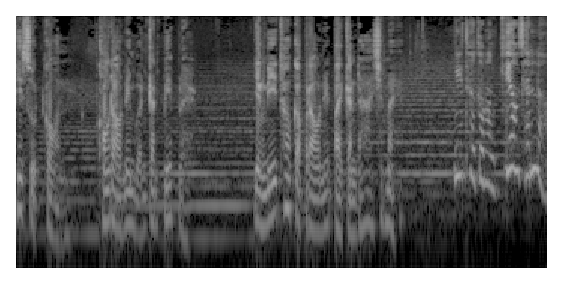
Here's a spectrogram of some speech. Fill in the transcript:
ที่สุดก่อน ของเราในเหมือนกันเปียบเลย อย่างนี้เท่ากับเราเนี่ยไปกันได้ใช่ไหม นี่เธอกำลังเกี้ยวฉันเหรอ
